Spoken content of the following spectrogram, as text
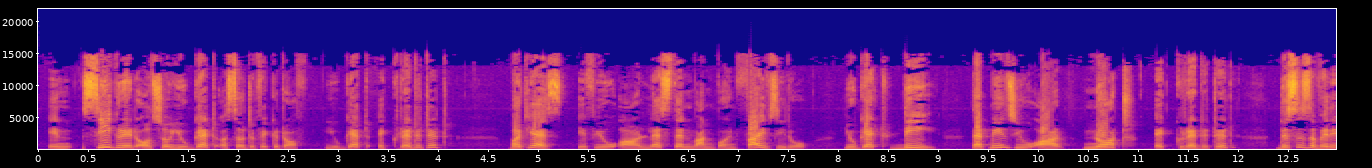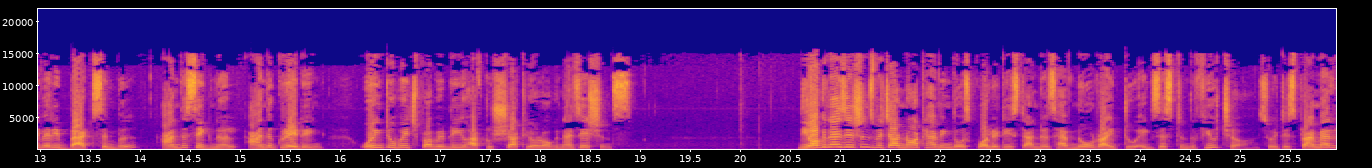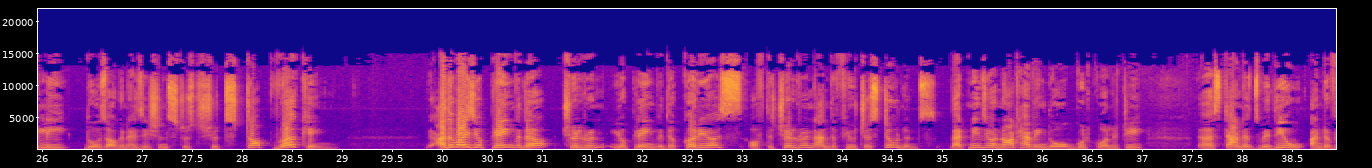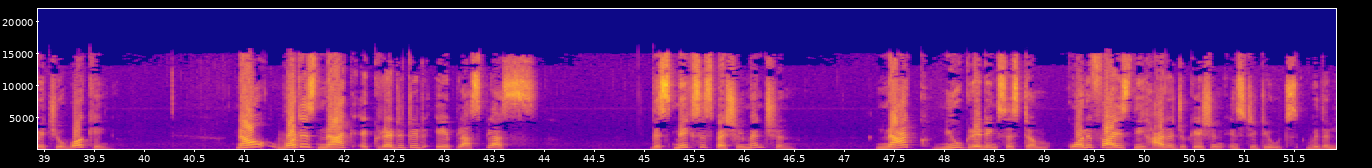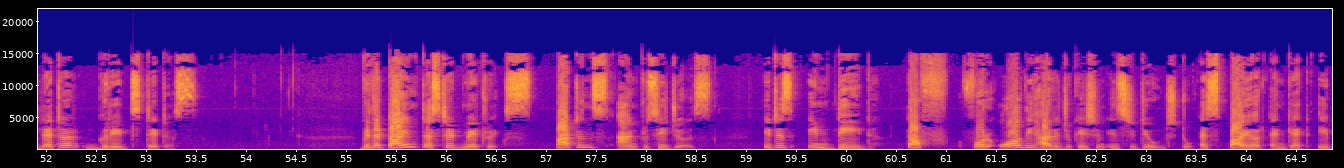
In C grade also you get a certificate of, you get accredited. But yes, if you are less than 1.50, you get D. That means you are not accredited. This is a very, very bad symbol and the signal and the grading owing to which probably you have to shut your organizations. The organizations which are not having those quality standards have no right to exist in the future. So, it is primarily those organizations to, should stop working. Otherwise, you are playing with the children, you are playing with the careers of the children and the future students. That means you are not having the good quality uh, standards with you under which you are working. Now, what is NAAC accredited A++? This makes a special mention. NAAC new grading system qualifies the higher education institutes with a letter grade status. With a time tested matrix patterns and procedures, it is indeed tough for all the higher education institutes to aspire and get A++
